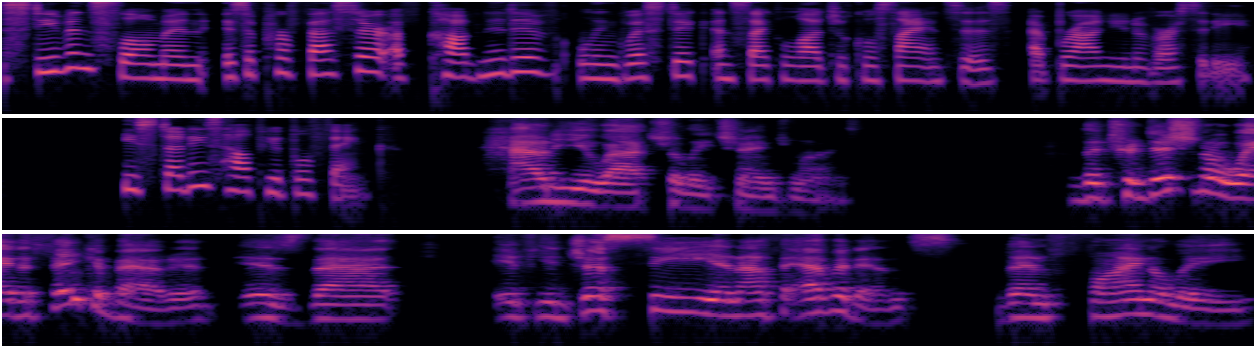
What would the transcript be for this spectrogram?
Steven Sloman is a professor of cognitive, linguistic, and psychological sciences at Brown University. He studies how people think. How do you actually change minds? The traditional way to think about it is that if you just see enough evidence, then finally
